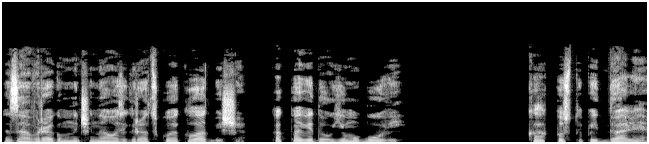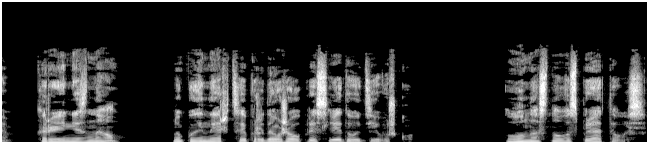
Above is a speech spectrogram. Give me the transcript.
За оврагом начиналось городское кладбище, как поведал ему Бовий. Как поступить далее, Крей не знал, но по инерции продолжал преследовать девушку. Луна снова спряталась,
